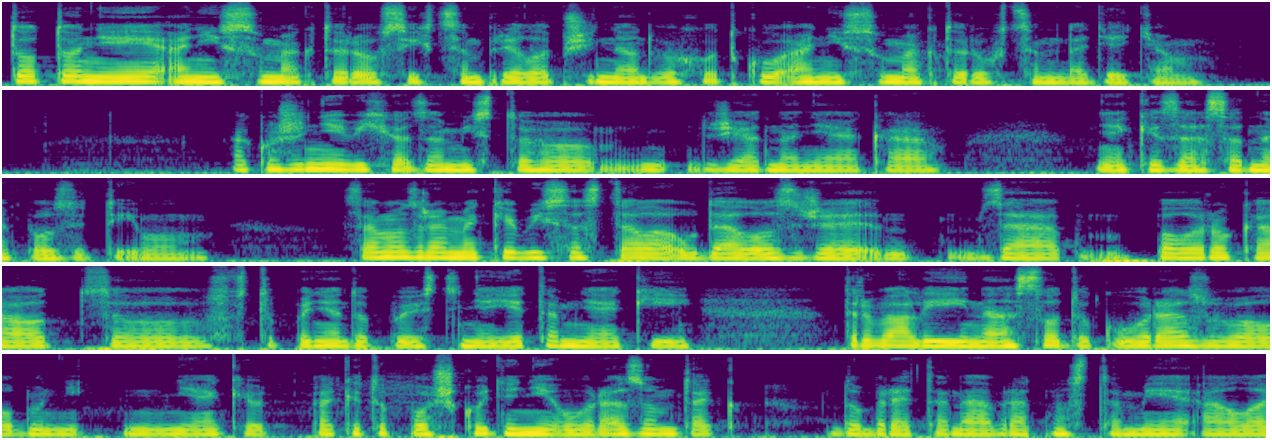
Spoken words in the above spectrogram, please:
toto nie je ani suma, ktorou si chcem prilepšiť na dôchodku, ani suma, ktorú chcem dať deťom. Akože nevychádza mi z toho žiadna nejaká, nejaké zásadné pozitívum. Samozrejme, keby sa stala udalosť, že za pol roka od vstúpenia do poistenia je tam nejaký trvalý následok úrazu alebo nejaké takéto poškodenie úrazom, tak dobre, tá návratnosť tam je, ale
